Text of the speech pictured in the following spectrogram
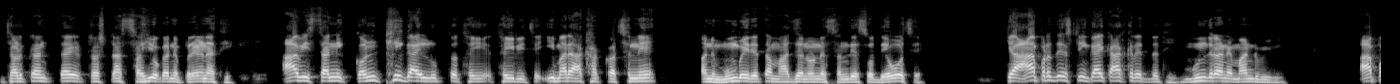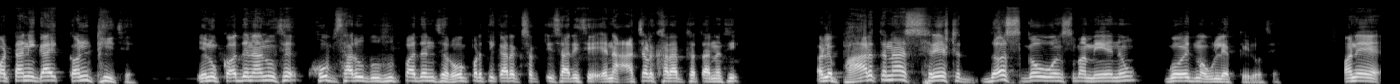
જળક્રાંત ટ્રસ્ટના સહયોગ અને પ્રેરણાથી આ વિસ્તારની કંઠી ગાય લુપ્ત થઈ થઈ રહી છે. એ મારે આખા કચ્છને અને મુંબઈ રહેતા મહાજનોને સંદેશો દેવો છે કે આ પ્રદેશની ગાય કાંકરેજ નથી. મુંદ્રા ને માંડવીની. આ પટ્ટાની ગાય કંઠી છે. એનું કદ નાનું છે, ખૂબ સારું દૂધ ઉત્પાદન છે, રોગ પ્રતિકારક શક્તિ સારી છે, એના આચળ ખરાબ થતા નથી. એટલે ભારતના શ્રેષ્ઠ દસ ગૌવંશમાં મેં એનો ગોવેદમાં ઉલ્લેખ કર્યો છે. અને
